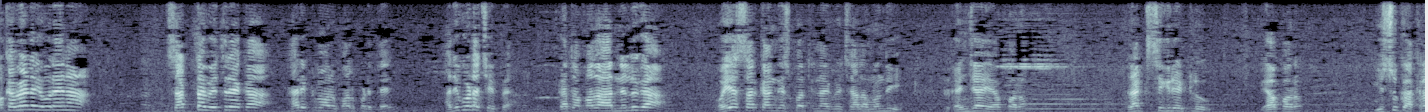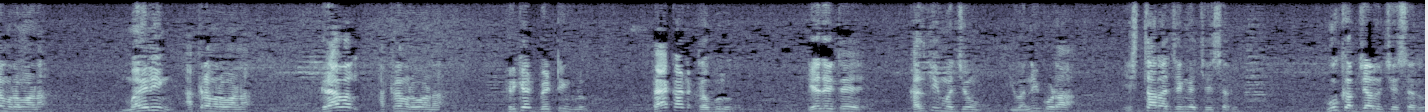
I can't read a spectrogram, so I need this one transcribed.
ఒకవేళ ఎవరైనా చట్ట వ్యతిరేక కార్యక్రమాలు పాల్పడితే అది కూడా చెప్పా. గత పదహారు నెలలుగా వైఎస్ఆర్ కాంగ్రెస్ పార్టీ నాయకులు చాలా మంది గంజాయి వ్యాపారం డ్రగ్స్ సిగరెట్లు వ్యాపారం ఇసుక అక్రమ రవాణా మైనింగ్ అక్రమ రవాణా గ్రావెల్ అక్రమ రవాణా క్రికెట్ బెట్టింగ్లు పేకాట క్లబ్బులు ఏదైతే కల్తీ మద్యం ఇవన్నీ కూడా ఇష్టారాజ్యంగా చేశారు భూ కబ్జాలు చేశారు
